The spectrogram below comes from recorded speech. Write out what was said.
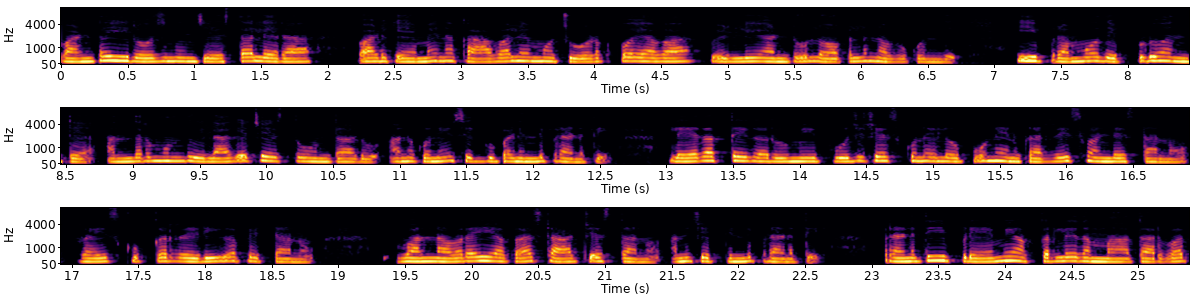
వంట ఈరోజు నేను చేస్తా లేరా? వాడికి ఏమైనా కావాలేమో చూడకపోయావా? వెళ్ళి అంటూ లోపల నవ్వుకుంది. ఈ ప్రమోద్ ఎప్పుడూ అంతే అందరి ముందు ఇలాగే చేస్తూ ఉంటాడు అనుకుని సిగ్గుపడింది ప్రణతి. లేదత్తయ్య గారు మీ పూజ చేసుకునే లోపు నేను కర్రీస్ వండేస్తాను. రైస్ కుక్కర్ రెడీగా పెట్టాను. వన్ అవర్ అయ్యాక స్టార్ట్ చేస్తాను అని చెప్పింది ప్రణతి. ప్రణతి ఇప్పుడేమీ అక్కర్లేదమ్మా తర్వాత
